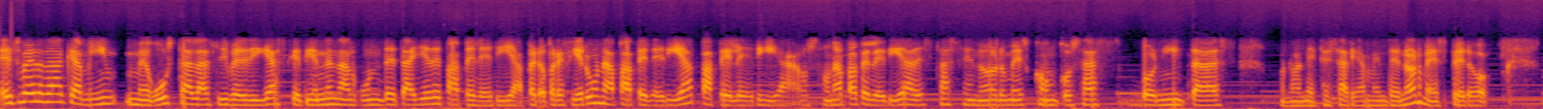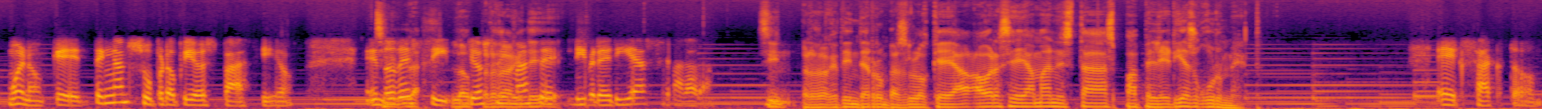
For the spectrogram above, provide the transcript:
Es verdad que a mí me gustan las librerías que tienen algún detalle de papelería, pero prefiero una papelería, papelería, o sea, una papelería de estas enormes con cosas bonitas, bueno, necesariamente enormes, pero bueno, que tengan su propio espacio. Entonces, sí, yo soy más de librerías separadas. Sí, perdón que te interrumpas, lo que ahora se llaman estas papelerías gourmet. Exacto,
